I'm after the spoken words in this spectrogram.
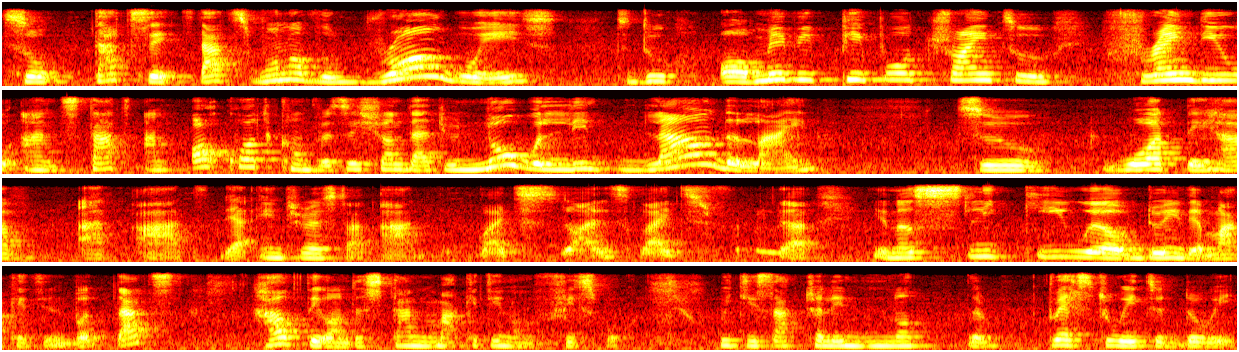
so that's it. That's one of the wrong ways to do, or maybe people trying to friend you and start an awkward conversation that you know will lead down the line to what they have at art, their interest at art. Quite, it's quite, you know, sleeky way of doing the marketing, but that's how they understand marketing on Facebook, which is actually not the best way to do it.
